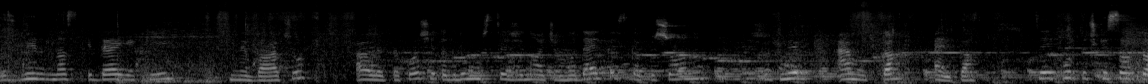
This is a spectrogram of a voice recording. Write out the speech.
Розмір в нас іде який, не бачу. Але також я так думаю, що це жіноча моделька з капюшоном. Розмір емочка Елька. Цієї курточки сорту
